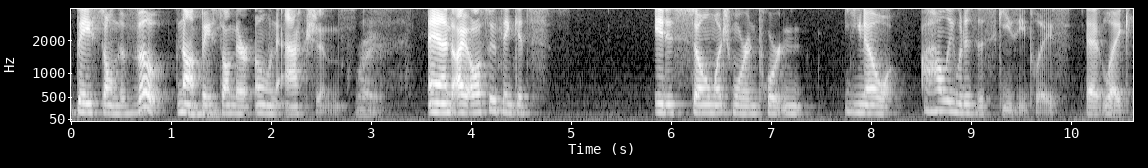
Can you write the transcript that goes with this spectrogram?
based on the vote, not based on their own actions. Right. And I also think it's it is so much more important. You know, Hollywood is a skeezy place. Uh, like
